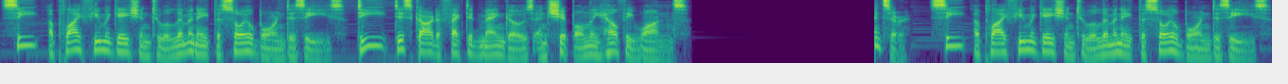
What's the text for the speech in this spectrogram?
C. Apply fumigation to eliminate the soil-borne disease. D. Discard affected mangoes and ship only healthy ones. Answer. C. Apply fumigation to eliminate the soil-borne disease.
